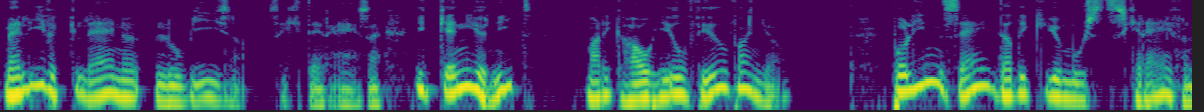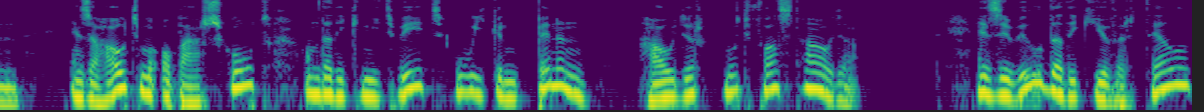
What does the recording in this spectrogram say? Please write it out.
Mijn lieve kleine Louise, zegt Therese, ik ken je niet, maar ik hou heel veel van je. Pauline zei dat ik je moest schrijven, en ze houdt me op haar schoot, omdat ik niet weet hoe ik een pennenhouder moet vasthouden. En ze wil dat ik je vertel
